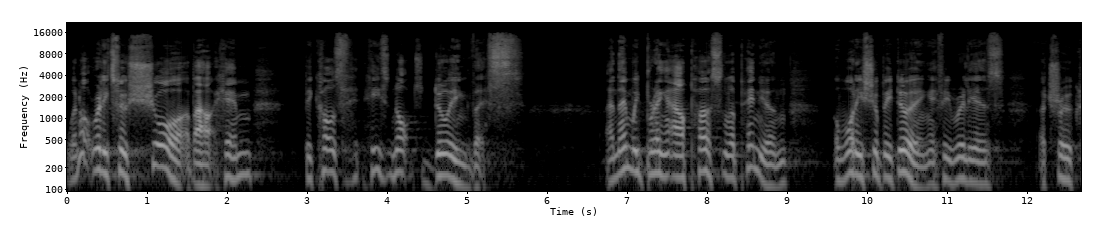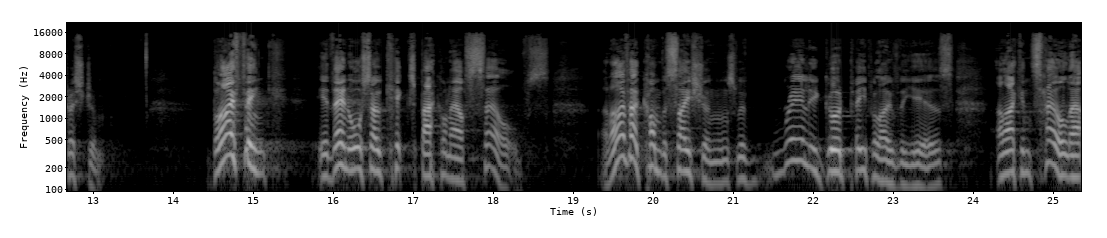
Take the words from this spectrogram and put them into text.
We're not really too sure about him because he's not doing this. And then we bring our personal opinion of what he should be doing if he really is a true Christian. But I think it then also kicks back on ourselves. And I've had conversations with really good people over the years, and I can tell they're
